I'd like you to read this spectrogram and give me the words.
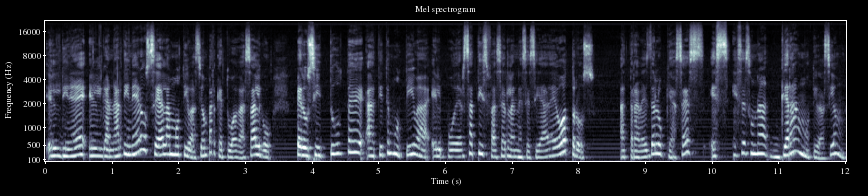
el, dinero, el ganar dinero sea la motivación para que tú hagas algo. Pero si tú te, a ti te motiva el poder satisfacer la necesidad de otros a través de lo que haces, es, esa es una gran motivación.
